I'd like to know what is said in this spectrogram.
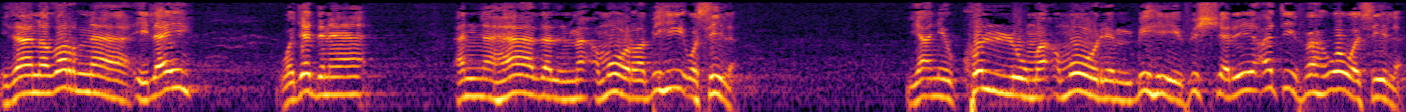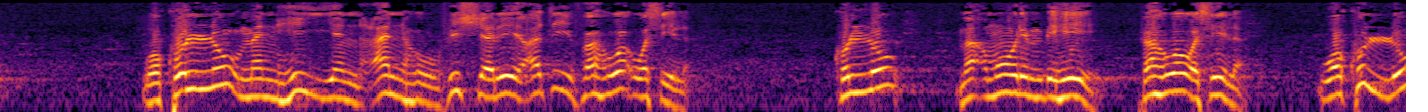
إذا نظرنا إليه وجدنا أن هذا المأمور به وسيلة. يعني كل مأمور به في الشريعة فهو وسيلة. وكل منهي عنه في الشريعة فهو وسيلة. كل مأمور به فهو وسيلة. وكل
